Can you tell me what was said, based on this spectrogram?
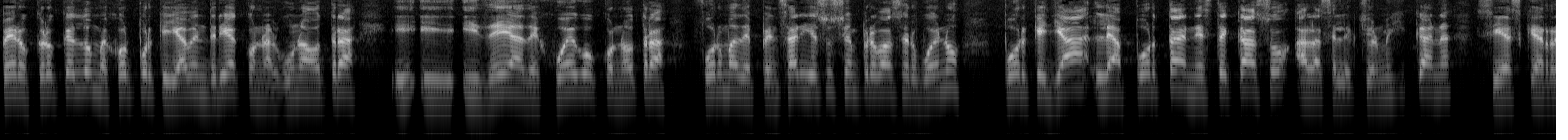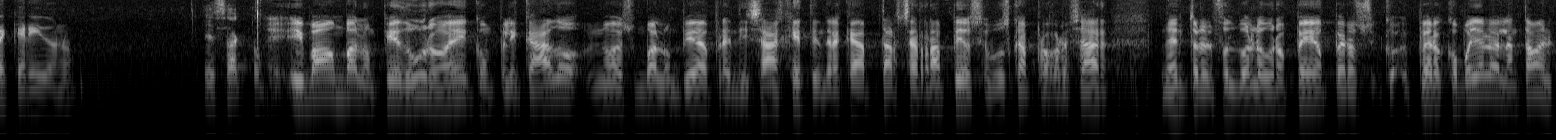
pero creo que es lo mejor porque ya vendría con con alguna otra idea de juego, con otra forma de pensar y eso siempre va a ser bueno porque ya le aporta en este caso a la selección mexicana si es que es requerido, ¿no? Exacto. Y va un balompié duro, ¿eh? complicado, no es un balompié de aprendizaje, tendrá que adaptarse rápido si busca progresar dentro del fútbol europeo, pero, pero como ya lo adelantaban,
